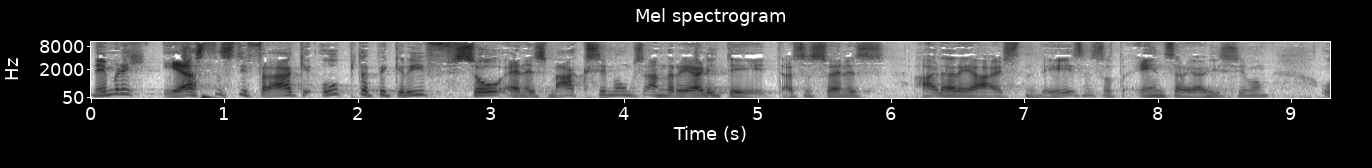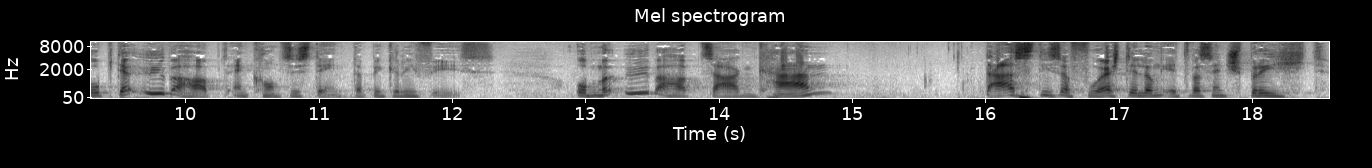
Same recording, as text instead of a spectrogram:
Nämlich erstens die Frage, ob der Begriff so eines Maximums an Realität, also so eines allerrealsten Wesens oder ens realissimum, ob der überhaupt ein konsistenter Begriff ist. Ob man überhaupt sagen kann, dass dieser Vorstellung etwas entspricht.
